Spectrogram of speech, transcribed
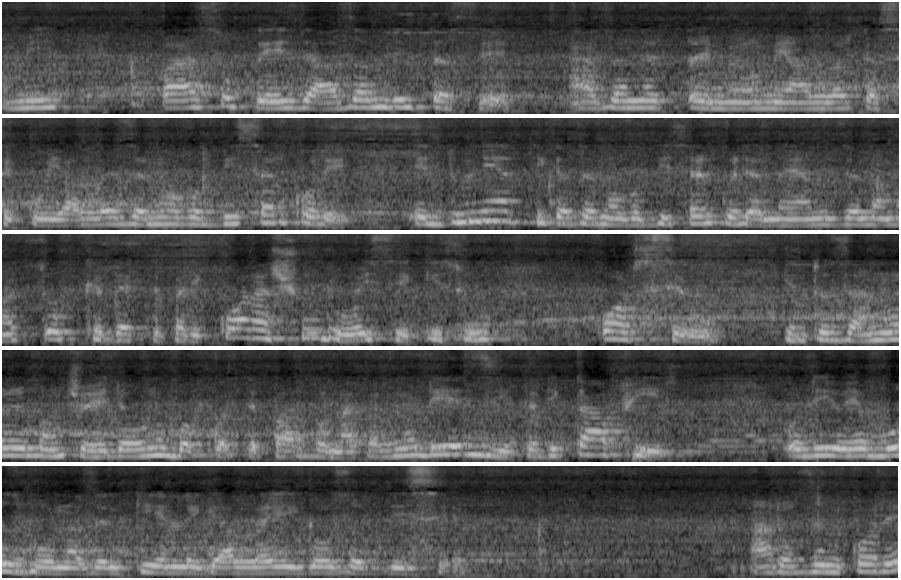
আমি পাঁচ ওকে এই যে আজান দিতেছে আজানের টাইমে আমি আল্লাহর কাছে কই, আল্লাহ যেন ওগো বিচার করে, এই দুনিয়ার থেকে যেন ওগো বিচার করে নেয়, আমি যেন আমার চোখে দেখতে পারি। করা শুরু হয়েছে কিছু করছেও, কিন্তু জানোয়ারের বংশ এটা অনুভব করতে পারব না, কারণ ওটি এজিত ওটি কাফির। ওটি ওই বুঝব না যেন কি লেগে আল্লাহ এই গজব দিছে। আরও যেন করে,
